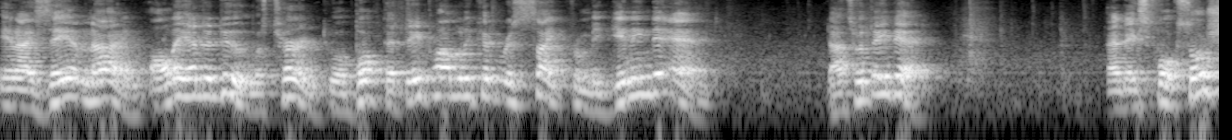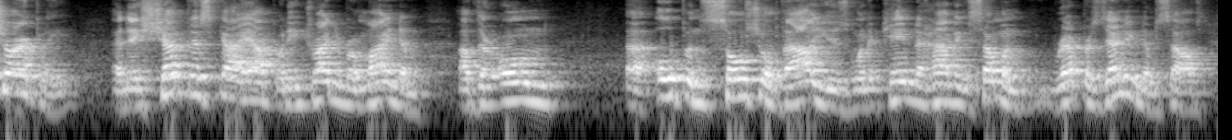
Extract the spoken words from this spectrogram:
in Isaiah 9, all they had to do was turn to a book that they probably could recite from beginning to end. That's what they did. And they spoke so sharply, and they shut this guy up when he tried to remind them of their own uh, open social values when it came to having someone representing themselves,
